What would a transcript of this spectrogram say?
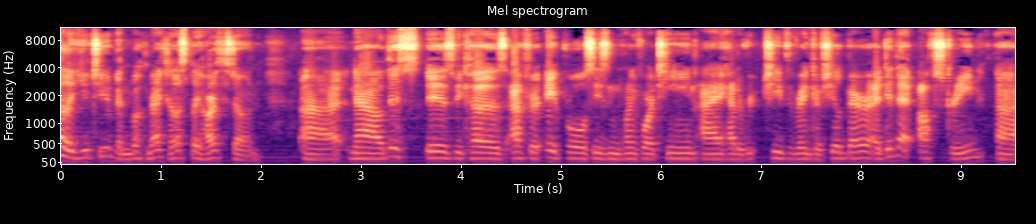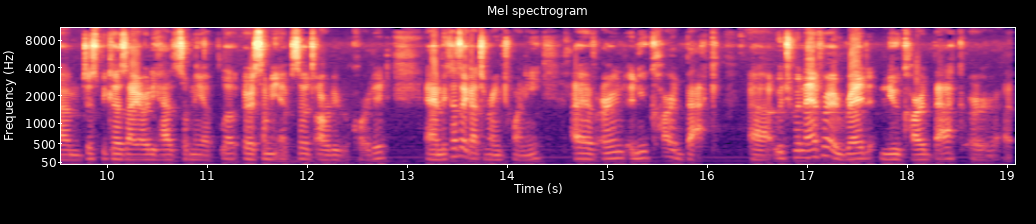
Hello YouTube and welcome back to Let's Play Hearthstone. Uh, now this is because after April season 2014 I had achieved the rank of Shield Bearer. I did that off screen um, just because I already had so many upload or so many episodes already recorded and because I got to rank 20 I have earned a new card back. Uh, which whenever I read new card back or uh,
